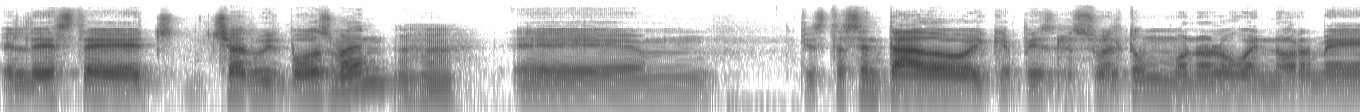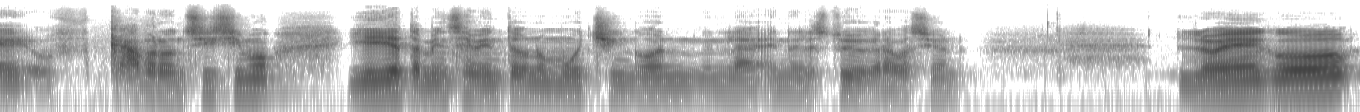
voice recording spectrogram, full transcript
El de este Ch- Chadwick Boseman. eh, que está sentado y que suelta un monólogo enorme, uf, cabroncísimo, y ella también se avienta uno muy chingón en, la, en el estudio de grabación. Luego,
